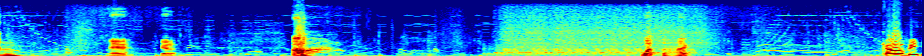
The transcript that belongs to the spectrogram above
Hmm. Eh, get it. Oh! What the heck? Kobe!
